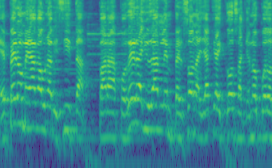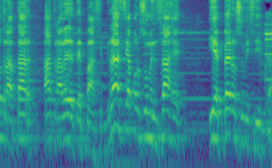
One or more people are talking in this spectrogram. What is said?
Espero me haga una visita para poder ayudarle en persona, ya que hay cosas que no puedo tratar a través de este espacio. Gracias por su mensaje y espero su visita.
